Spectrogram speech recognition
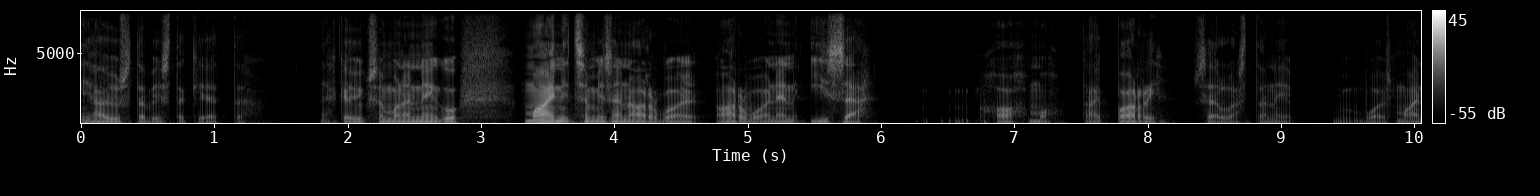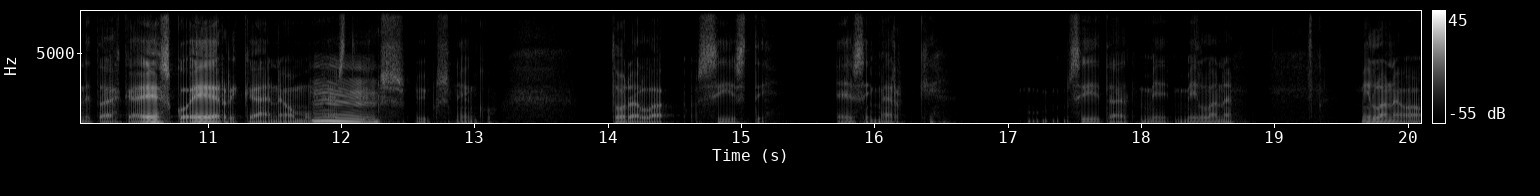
ihan ystävistäkin, että ehkä yksi semmoinen niin mainitsemisen arvo, arvoinen isä, hahmo tai pari sellaista, niin voisi mainita ehkä Esko Eerikäinen on mun mm. mielestä yksi, yksi niin kuin todella siisti esimerkki siitä, että mi, millainen, millainen on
